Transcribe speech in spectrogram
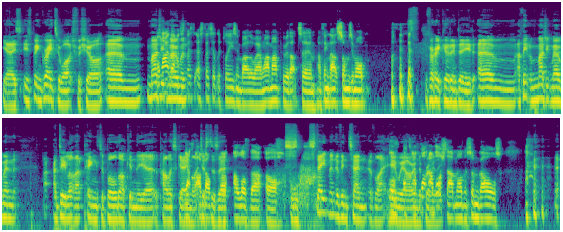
yeah, he's, he's been great to watch for sure. Um, magic like moment, aesthetically pleasing, by the way. I'm, I'm happy with that term. I think that sums him up. very good indeed. Um, I think the magic moment. I, I do like that ping to Bulldog in the uh, the Palace game, Yeah, like I've just as a I love that. Oh, s- statement of intent of like here we are in I've, the Premier League. watched that more than some goals. It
